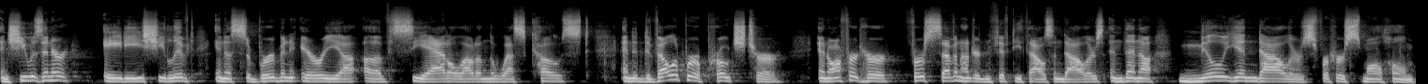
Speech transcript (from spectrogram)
And she was in her 80s. She lived in a suburban area of Seattle out on the West Coast. And a developer approached her and offered her first $750,000 and then a million dollars for her small home.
